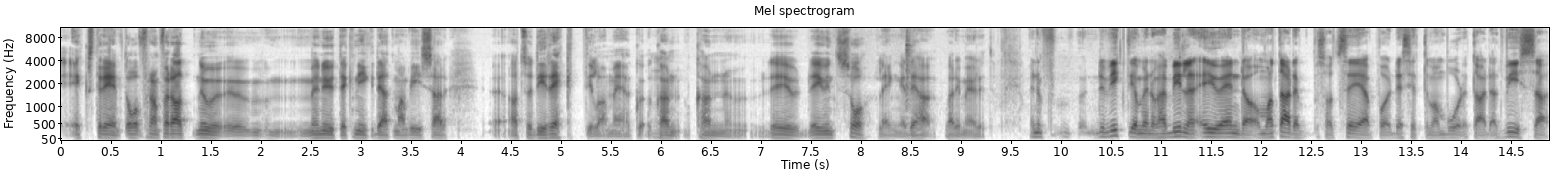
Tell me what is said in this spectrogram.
extremt, och framförallt nu äh, med ny teknik, det att man visar äh, alltså direkt till och med. Kan, kan, det, är ju, det är ju inte så länge det har varit möjligt. Men det viktiga med de här bilderna är ju ändå, om man tar det så att säga på det sättet man borde ta det, att visa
